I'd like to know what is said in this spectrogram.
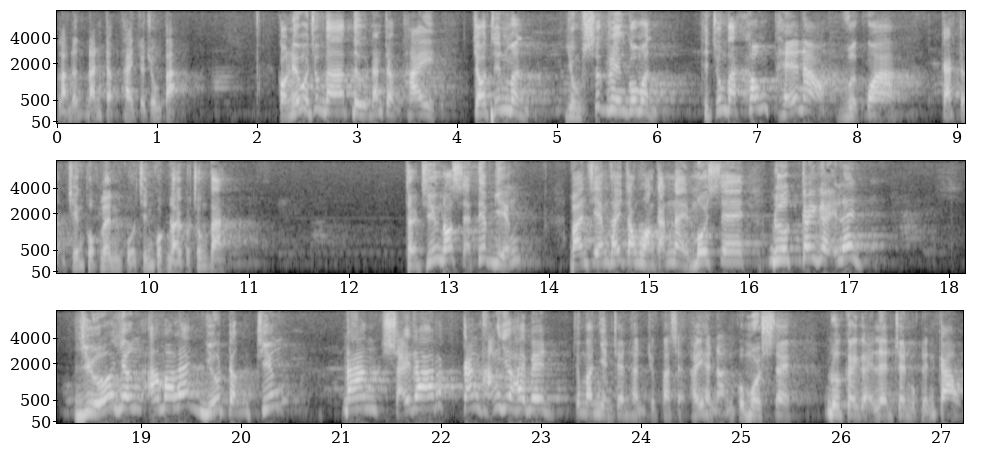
là đấng đánh trận thay cho chúng ta. Còn nếu mà chúng ta tự đánh trận thay cho chính mình, dùng sức riêng của mình thì chúng ta không thể nào vượt qua các trận chiến thuộc linh của chính cuộc đời của chúng ta. Trận chiến đó sẽ tiếp diễn và anh chị em thấy trong hoàn cảnh này Môi-se đưa cây gậy lên giữa dân Amalek giữa trận chiến đang xảy ra rất căng thẳng giữa hai bên. Chúng ta nhìn trên hình, chúng ta sẽ thấy hình ảnh của Môi-se đưa cây gậy lên trên một đỉnh cao.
